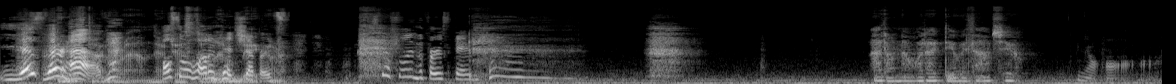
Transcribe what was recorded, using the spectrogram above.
yes, there This have. around, Also, a just lot of little dead Shepards. Especially in the first game. I don't know what I'd do without you. Aww.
